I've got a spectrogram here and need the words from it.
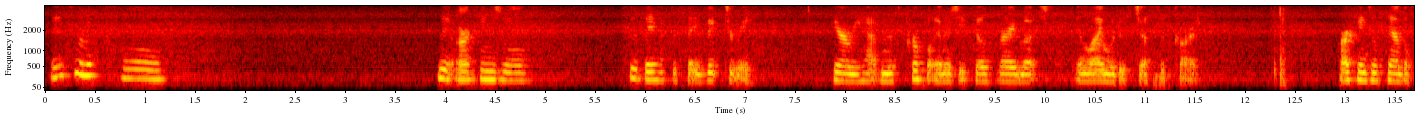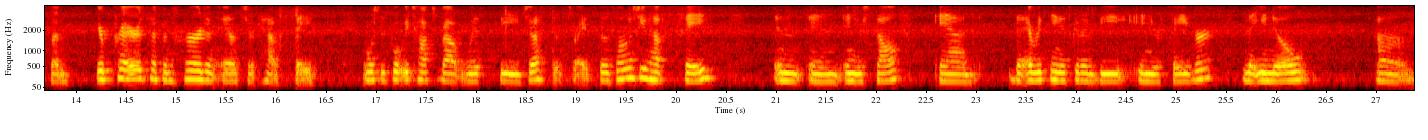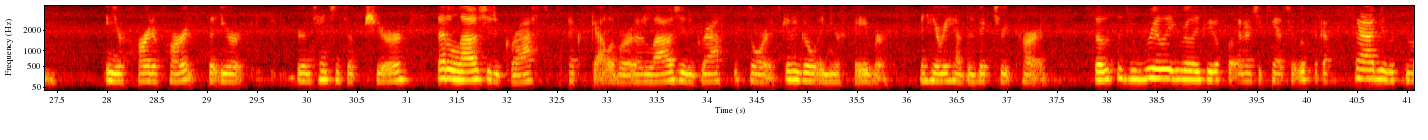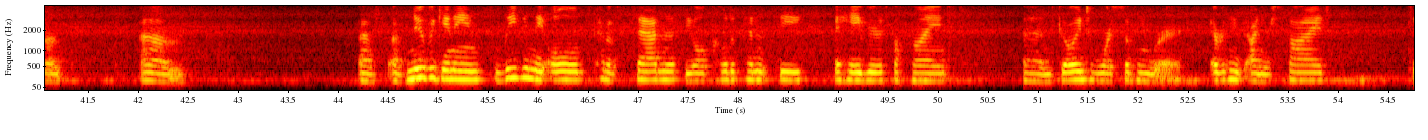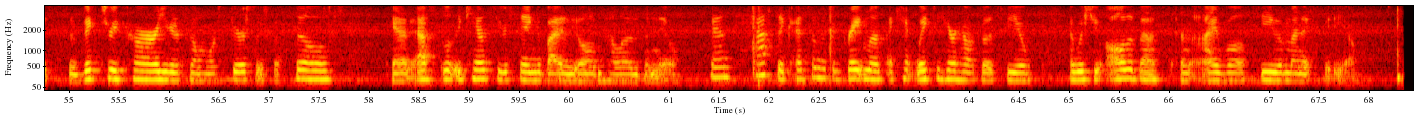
I just want to pull the Archangel, see what they have to say. Victory here we have, and this purple energy feels very much in line with this Justice card. Archangel Sandalphon, your prayers have been heard and answered. Have faith, which is what we talked about with the Justice, right? So as long as you have faith in, in, in yourself and that everything is going to be in your favor, and that you know um, in your heart of hearts that your your intentions are pure, that allows you to grasp Excalibur. It allows you to grasp the sword. It's going to go in your favor. And here we have the victory card. So this is really, really beautiful energy cancer. It looks like a fabulous month um, of, of new beginnings, leaving the old kind of sadness, the old codependency behaviors behind, and going towards something where everything's on your side. It's the victory card. You're going to feel more spiritually fulfilled. And absolutely, Cancer, you're saying goodbye to the old and hello to the new. Fantastic. It sounds like a great month. I can't wait to hear how it goes for you. I wish you all the best, and I will see you in my next video.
